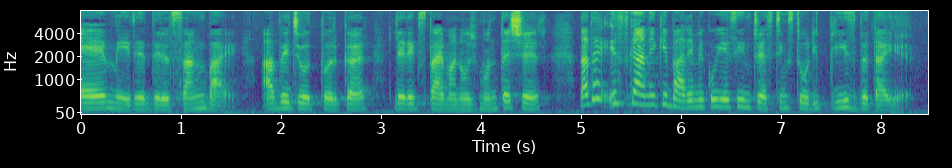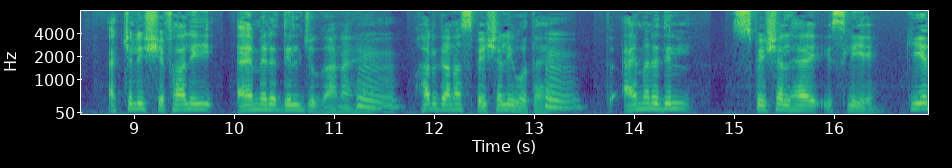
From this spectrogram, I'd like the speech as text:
ए मेरे दिल sung by Abhay Jodhpurkar lyrics by Manoj Muntashir. दादा इस गाने के बारे में कोई ऐसी इंटरेस्टिंग स्टोरी प्लीज़ बताइए। एक्चुअली शिफाली ए मेरे दिल जो गाना है हर गाना स्पेशली होता है। तो ए मेरे दिल स्पेशल है इसलिए कि ये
